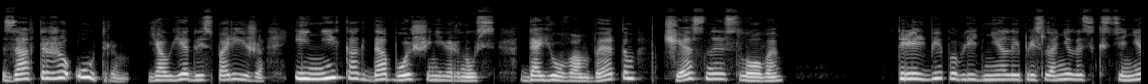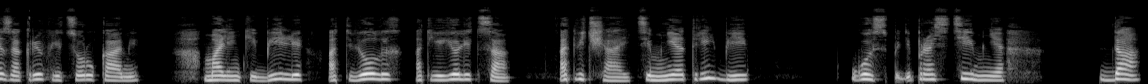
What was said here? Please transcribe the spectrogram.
завтра же утром я уеду из Парижа и никогда больше не вернусь. Даю вам в этом честное слово». Трильби побледнела и прислонилась к стене, закрыв лицо руками. Маленький Билли отвел их от ее лица. «Отвечайте мне, Трильби!» «Господи, прости мне!» «Да»,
